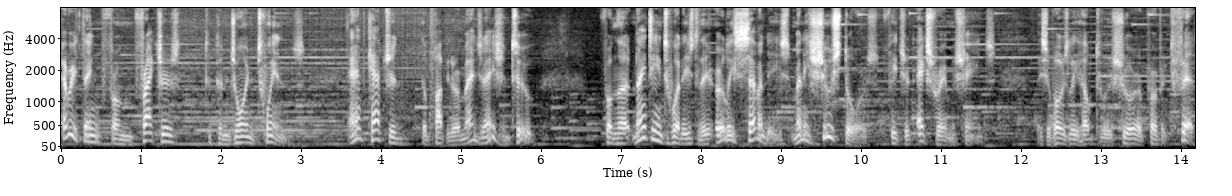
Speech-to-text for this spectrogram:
everything from fractures to conjoined twins, and captured the popular imagination, too. From the 1920s to the early 70s, many shoe stores featured x ray machines. They supposedly helped to assure a perfect fit,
